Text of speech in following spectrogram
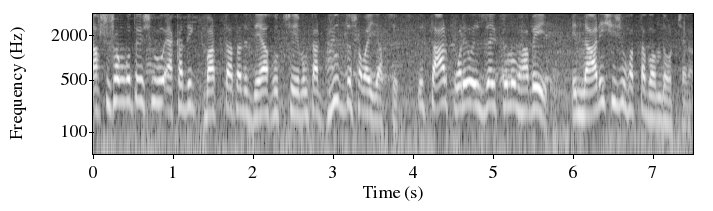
রাষ্ট্রসংঘ থেকে শুরু একাধিক বার্তা তাদের দেয়া হচ্ছে এবং তার বিরুদ্ধে সবাই যাচ্ছে। কিন্তু তারপরেও ইসরায়েল কোনোভাবেই এই নারী শিশু হত্যা বন্ধ হচ্ছে না।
